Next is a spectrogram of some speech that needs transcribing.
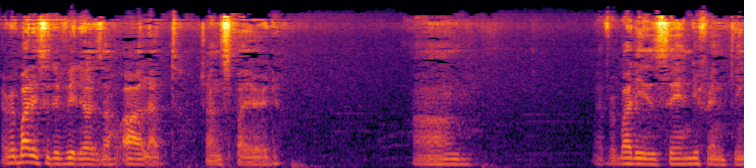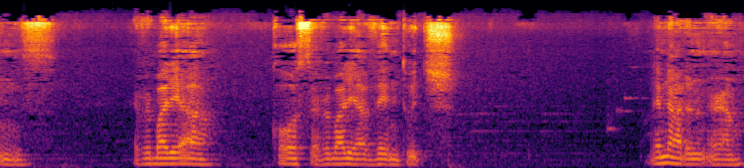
everybody see the videos of all that transpired. Um, everybody is saying different things. Everybody are course, everybody are vent which them not doing wrong.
